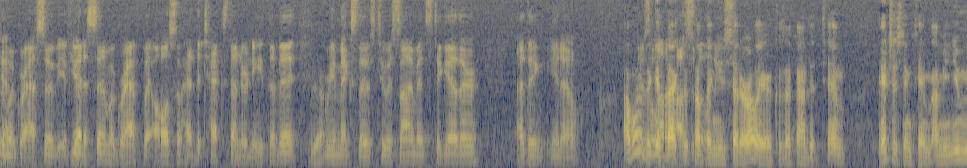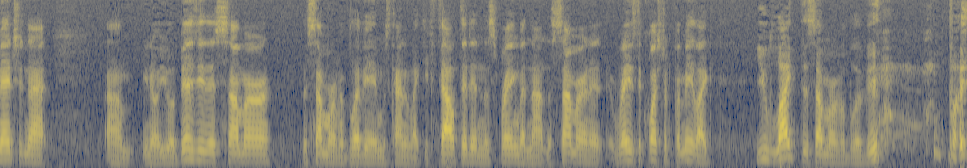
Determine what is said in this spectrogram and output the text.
Cinemagraph. So if- if you had a cinemagraph, but also had the text underneath of it, Yeah. remix those two assignments together. I think you know. I wanted to get back to something you said earlier because I found it, Tim, interesting, Tim. I mean, you mentioned that, um, you know, you were busy this summer. The summer of Oblivion was kind of like you felt it in the spring, but not in the summer, and it raised a question for me, like, you liked the summer of Oblivion, but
